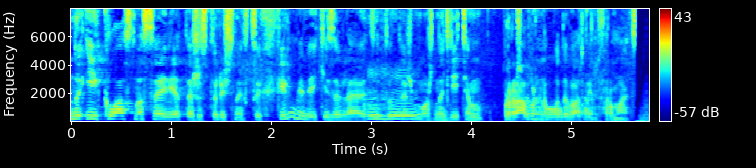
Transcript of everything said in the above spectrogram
Ну і класна серія теж історичних цих фільмів, які з'являються, то теж можна дітям правильно Чергово, подавати так. інформацію.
